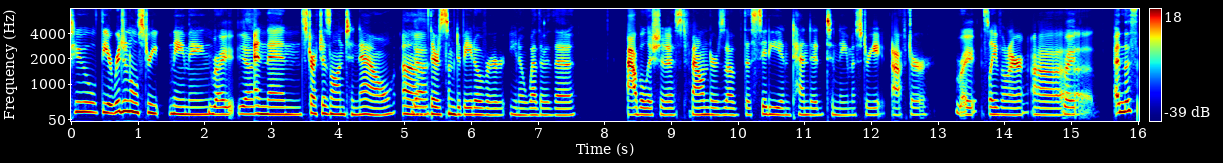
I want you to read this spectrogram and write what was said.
to the original street naming. Right. Yeah. and then stretches on to now. Um, Yeah. There's some debate over, you know, whether the abolitionist founders of the city intended to name a street after right. slave owner. Uh, Right. And this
